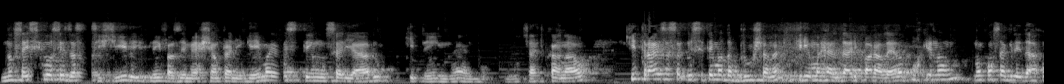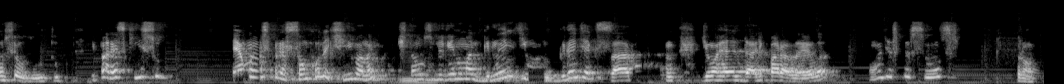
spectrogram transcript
não sei se vocês assistiram e nem fazer merchan para ninguém, mas tem um seriado que tem, né, no certo canal, que traz essa, esse tema da bruxa, né? Que cria uma realidade paralela porque não, não consegue lidar com seu luto. E parece que isso é uma expressão coletiva, né? Estamos vivendo uma grande, um grande hexágono de uma realidade paralela onde as pessoas. Pronto,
